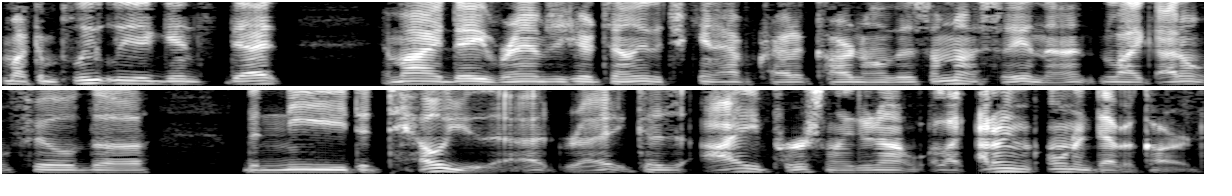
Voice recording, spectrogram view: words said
Am I completely against debt? am I Dave Ramsey here telling you that you can't have a credit card and all this? I'm not saying that. Like I don't feel the the need to tell you that, right? Because I personally do not like. I don't even own a debit card.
